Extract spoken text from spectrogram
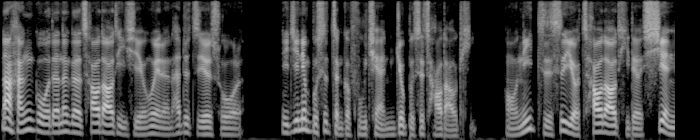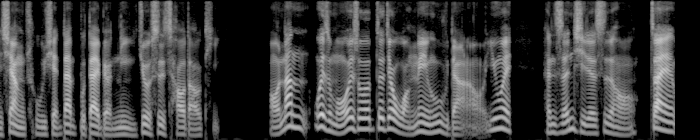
那韩国的那个超导体协会呢，他就直接说了，你今天不是整个浮起来，你就不是超导体。哦，你只是有超导体的现象出现，但不代表你就是超导体。哦，那为什么我会说这叫网内互打哦？因为很神奇的是，哦，在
